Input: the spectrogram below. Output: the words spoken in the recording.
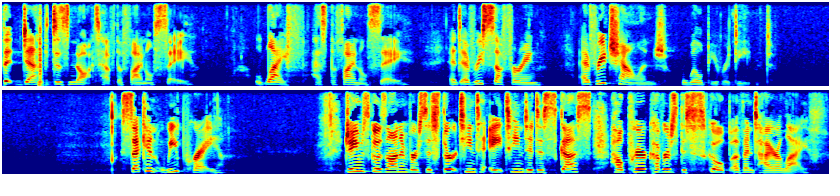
that death does not have the final say. Life has the final say. And every suffering, every challenge will be redeemed. Second, we pray. James goes on in verses 13 to 18 to discuss how prayer covers the scope of entire life.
